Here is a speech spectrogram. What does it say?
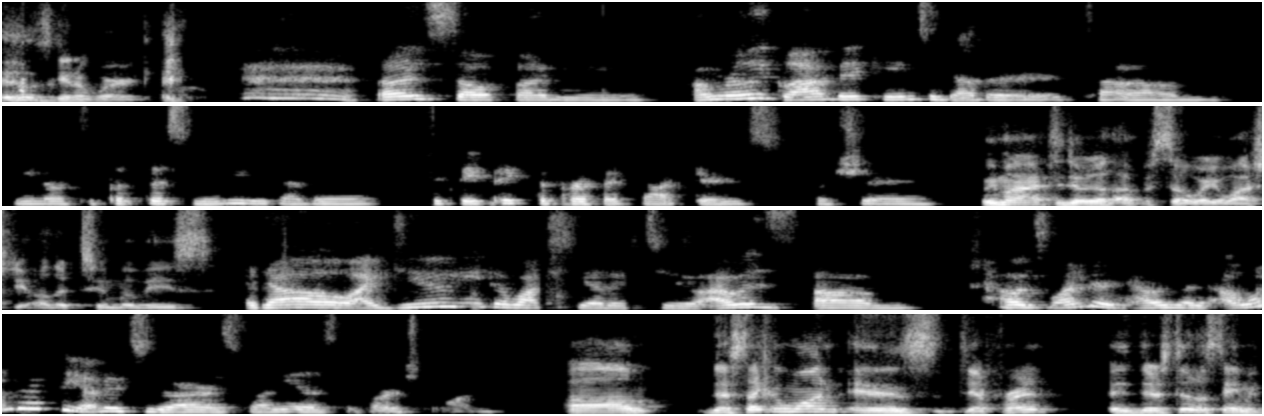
it was gonna work. that is so funny. I'm really glad they came together to um you know to put this movie together. Like they picked the perfect actors for sure. We might have to do another episode where you watch the other two movies. No, I do need to watch the other two. I was um I was wondering, I was like, I wonder if the other two are as funny as the first one. Um, the second one is different. Uh, They're still the same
